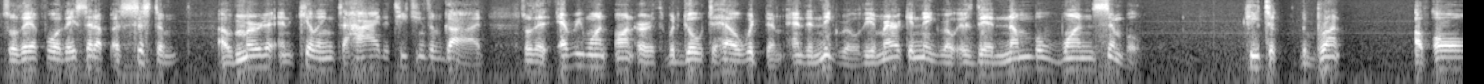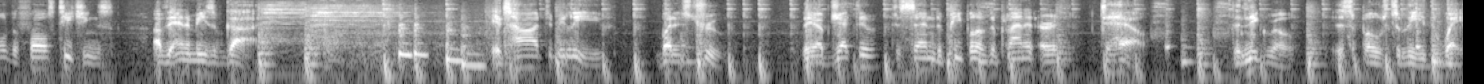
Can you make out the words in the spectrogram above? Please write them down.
so therefore they set up a system of murder and killing to hide the teachings of God so that everyone on earth would go to hell with them. And the Negro, the American Negro, is their number one symbol. He took the brunt of all the false teachings of the enemies of God. It's hard to believe, but it's true. Their objective to send the people of the planet Earth to hell. The Negro is supposed to lead the way.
